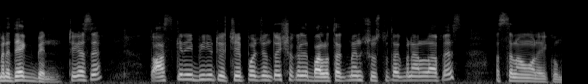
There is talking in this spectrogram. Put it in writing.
মানে দেখবেন, ঠিক আছে? তো আজকের এই ভিডিওটি হচ্ছে পর্যন্তই। সকালে ভালো থাকবেন, সুস্থ থাকবেন। আল্লাহ হাফেজ। আসসালামু আলাইকুম।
